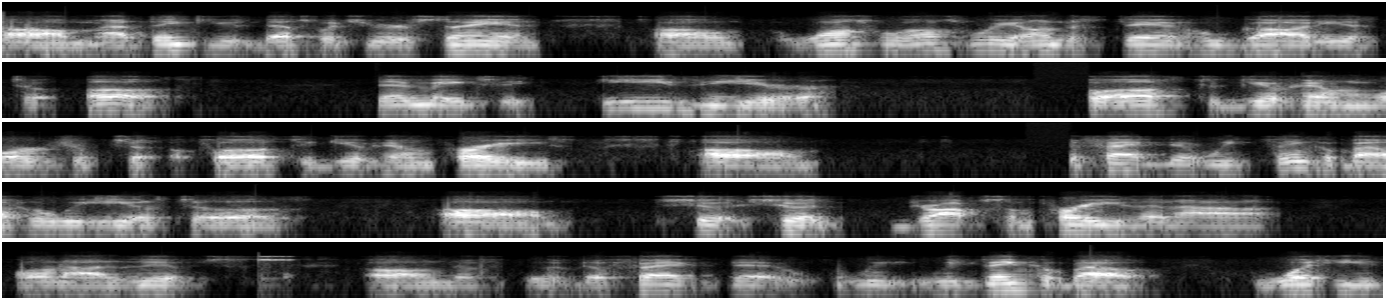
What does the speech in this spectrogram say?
Um, I think you that's what you were saying. um, once once we understand who God is to us, that makes it easier for us to give Him worship, to, for us to give Him praise. Um, the fact that we think about who He is to us um, should should drop some praise in our on our lips. Um, the the fact that we we think about what He's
